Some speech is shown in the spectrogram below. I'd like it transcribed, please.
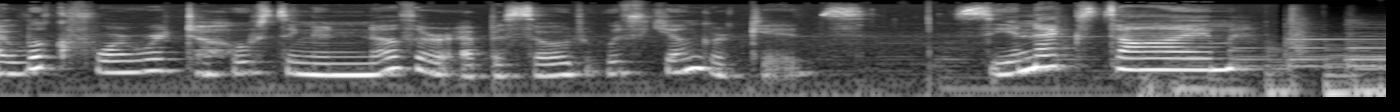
I look forward to hosting another episode with younger kids. See you next time!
